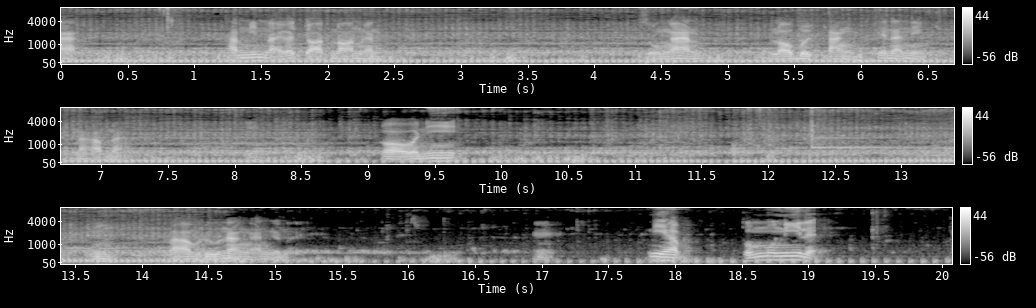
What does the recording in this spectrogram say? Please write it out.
มากทำนิดหน่อยก็จอดนอนกัน ส่งงานรอเบิกตังค์แค่นั้นเองนะครับนะก็วันนี้นี่พามาดูนั่งงานกันหน่อยนี่นี่ครับผมตรงนี้แหละ ใ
